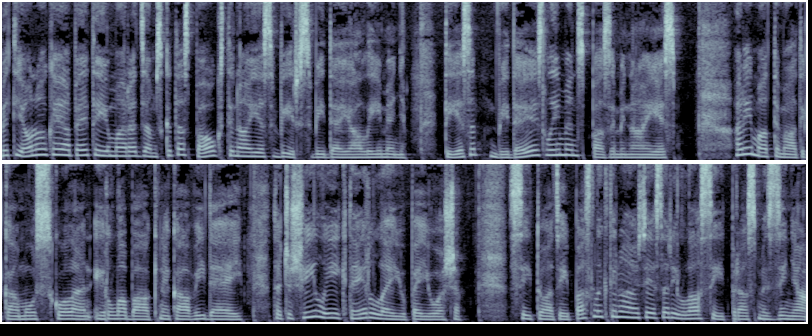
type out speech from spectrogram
bet jaunākajā pētījumā redzams, ka tas paaugstinājies virs vidējā līmeņa. Tiesa, vidējais līmenis pazeminājies. Arī matemātikā mūsu skolēni ir labāki nekā vidēji, taču šī līkne ir lejupējoša. Situācija pasliktinājusies arī lasīt prasmes ziņā.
